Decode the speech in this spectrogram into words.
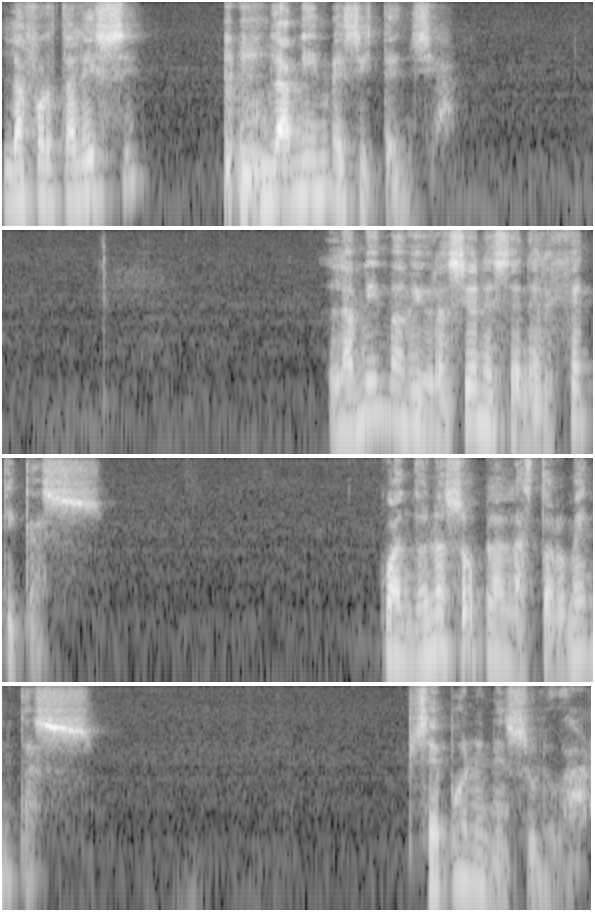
La fortalece la misma existencia. Las mismas vibraciones energéticas cuando no soplan las tormentas, se ponen en su lugar.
